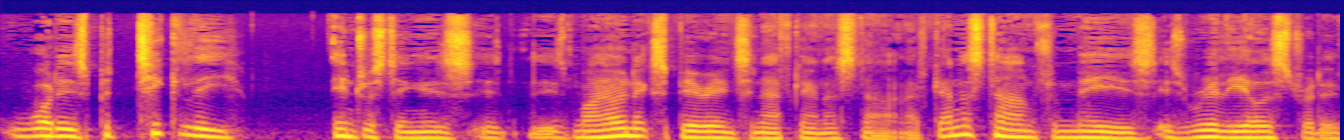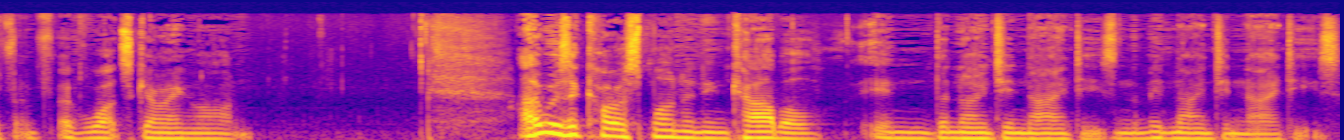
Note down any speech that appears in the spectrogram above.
what is particularly interesting is, is, is my own experience in Afghanistan. Afghanistan, for me, is, is really illustrative of, of what's going on. I was a correspondent in Kabul in the 1990s, in the mid 1990s.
